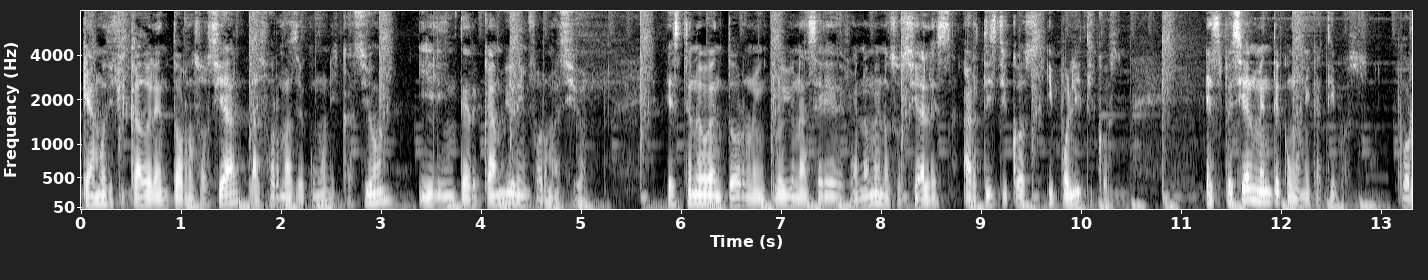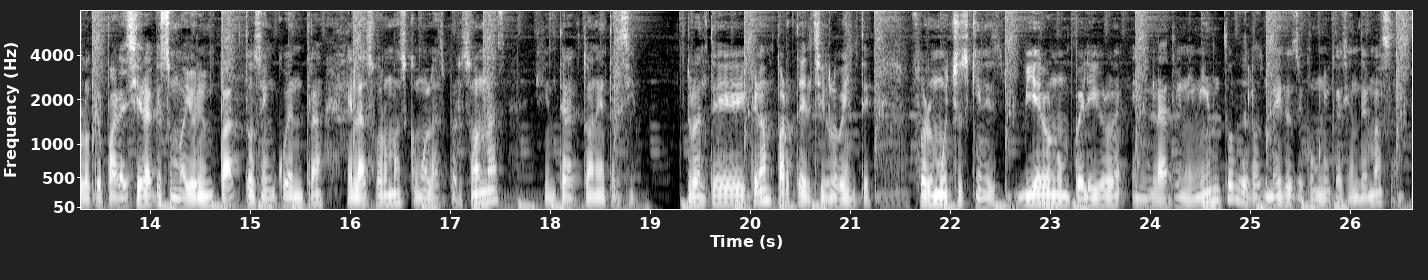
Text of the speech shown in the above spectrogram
que ha modificado el entorno social, las formas de comunicación y el intercambio de información. Este nuevo entorno incluye una serie de fenómenos sociales, artísticos y políticos, especialmente comunicativos, por lo que pareciera que su mayor impacto se encuentra en las formas como las personas interactúan entre sí. Durante gran parte del siglo XX fueron muchos quienes vieron un peligro en el advenimiento de los medios de comunicación de masas,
